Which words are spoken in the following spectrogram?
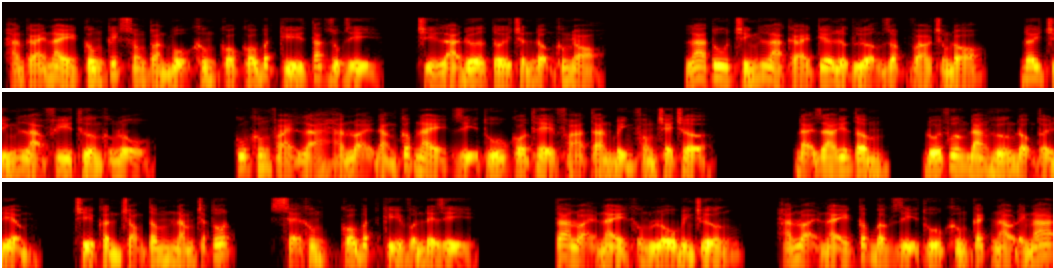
Hắn cái này công kích xong toàn bộ không có, có bất kỳ tác dụng gì chỉ là đưa tới chấn động không nhỏ. La tu chính là cái kia lực lượng rót vào trong đó đây chính là phi thường khổng lồ. Cũng không phải là hắn loại đẳng cấp này dị thú có thể phá tan bình phong che chở. Đại gia yên tâm đối phương đang hướng động thời điểm chỉ cần trọng tâm nắm chặt tốt, sẽ không có bất kỳ vấn đề gì. Ta loại này khổng lồ bình chướng, hắn loại này cấp bậc dị thú không cách nào đánh nát.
